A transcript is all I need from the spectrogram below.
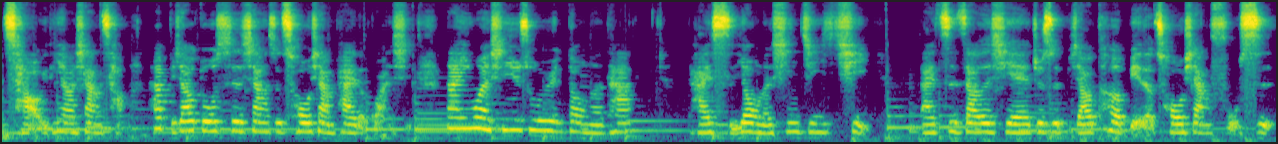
草一定要像草。它比较多是像是抽象派的关系。那因为新艺术运动呢，它还使用了新机器来制造这些就是比较特别的抽象服饰。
